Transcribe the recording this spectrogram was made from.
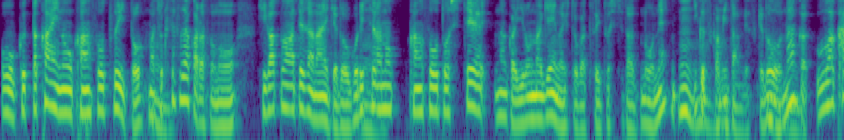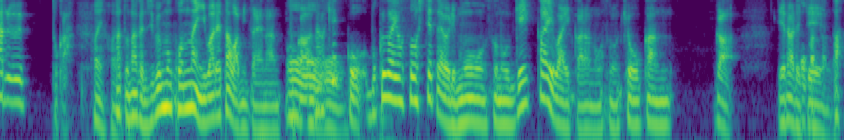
を送った回の感想ツイート、まあ直接だからその、ヒガプン宛てじゃないけど、ゴリチラの感想として、なんかいろんなゲイの人がツイートしてたのをねうんうんう、んいくつか見たんですけど、なんか、わかるとか、はいはい。あとなんか自分もこんなん言われたわみたいなとか、なんか結構僕が予想してたよりも、そのゲイ界隈からのその共感が得られてあ、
